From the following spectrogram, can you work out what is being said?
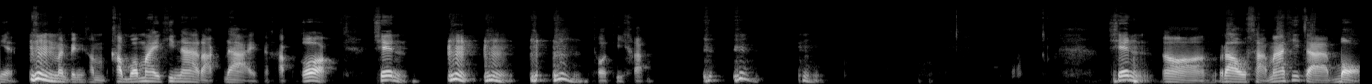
เนี่ยมันเป็นคำคำว่าไม่ที่น่ารักได้นะครับ ก็เช่นโทษทีครับ เช่นเราสามารถที่จะบอก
